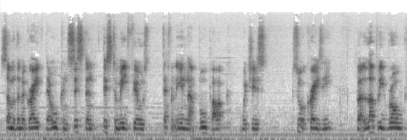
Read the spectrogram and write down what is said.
some of them are great, they're all consistent. This to me feels definitely in that ballpark, which is sort of crazy, but lovely rolled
